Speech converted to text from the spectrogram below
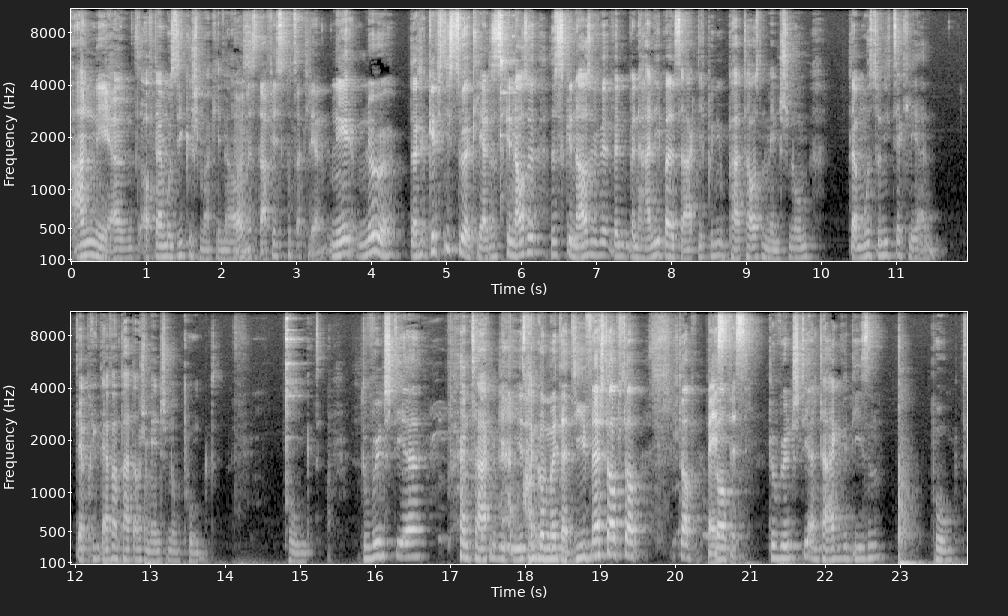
annähernd auf deinen Musikgeschmack hinaus. Johannes, darf ich es kurz erklären? Nee, nö, da gibt's nichts zu erklären. Das ist genauso, das ist genauso wie wenn, wenn Hannibal sagt, ich bringe ein paar tausend Menschen um, da musst du nichts erklären. Der bringt einfach ein paar tausend Menschen um, Punkt. Punkt. Du wünschst dir an Tagen wie diesen. Argumentativ. Na, stopp, stopp, stopp, Bestes. stopp. Du wünschst dir an Tagen wie diesen, Punkt.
